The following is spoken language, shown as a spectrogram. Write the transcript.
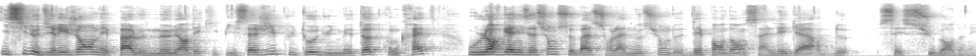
Ici, le dirigeant n'est pas le meneur d'équipe. Il s'agit plutôt d'une méthode concrète où l'organisation se base sur la notion de dépendance à l'égard de ses subordonnés.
